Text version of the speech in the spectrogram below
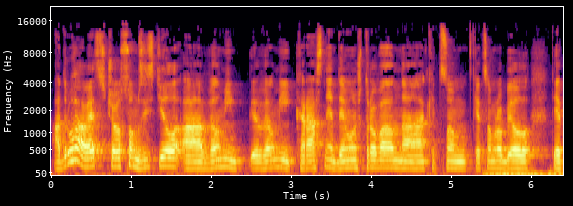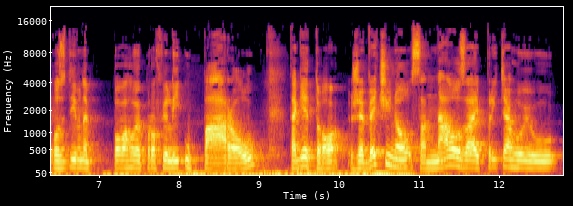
A druhá vec, čo som zistil a veľmi, veľmi krásne demonstroval, na, keď, som, keď som robil tie pozitívne povahové profily u párov, tak je to, že väčšinou sa naozaj priťahujú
